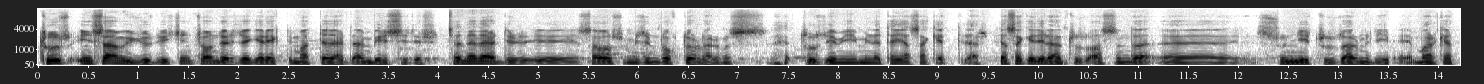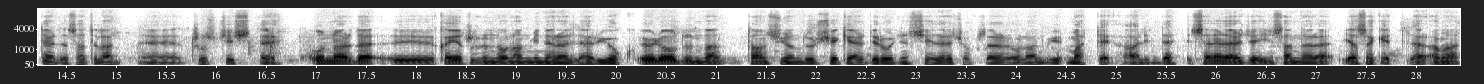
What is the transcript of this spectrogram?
Tuz insan vücudu için son derece gerekli maddelerden birisidir. Senelerdir e, sağ olsun bizim doktorlarımız tuz yemeği millete yasak ettiler. Yasak edilen tuz aslında e, sunni tuzlar mı diyeyim e, marketlerde satılan e, tuz çeşitleri. Onlarda e, kaya tuzunda olan mineraller yok. Öyle olduğundan tansiyondur, şekerdir, o cins şeylere çok zararı olan bir madde halinde. Senelerce insanlara yasak ettiler ama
